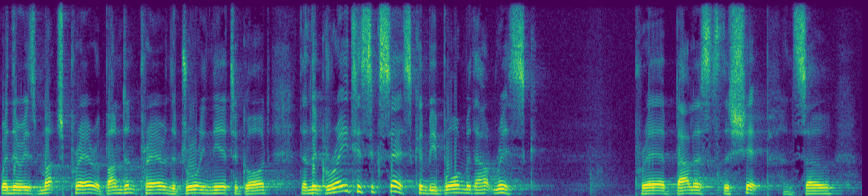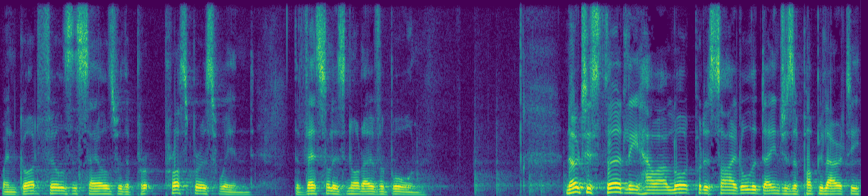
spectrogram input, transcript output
When there is much prayer, abundant prayer, and the drawing near to God, then the greatest success can be borne without risk. Prayer ballasts the ship, and so, when God fills the sails with a pr- prosperous wind, the vessel is not overborne. Notice, thirdly, how our Lord put aside all the dangers of popularity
